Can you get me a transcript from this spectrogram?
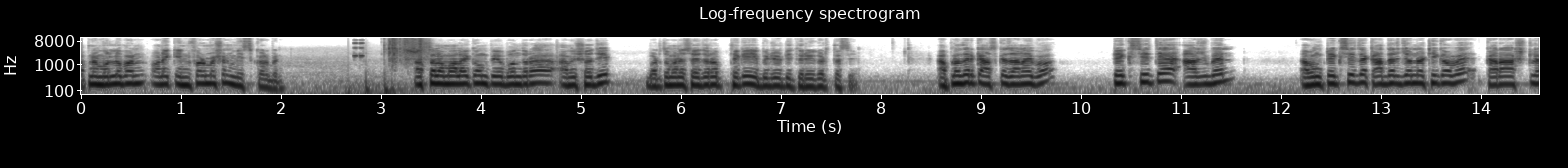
আপনার মূল্যবান অনেক ইনফরমেশন মিস করবেন। আসসালামু আলাইকুম, প্রিয় বন্ধুরা। আমি সজীব। বর্তমানে সৌদি আরব থেকে এই ভিডিওটি তৈরি করতেছি। আপনাদেরকে আজকে জানাইব, ট্যাক্সিতে আসবেন এবং ট্যাক্সিতে কাদের জন্য ঠিক হবে, কারা আসলে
